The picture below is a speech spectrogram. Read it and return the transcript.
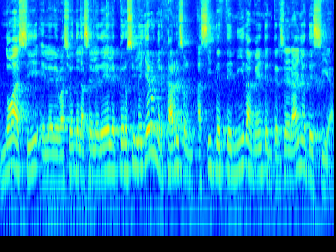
No así en la elevación de las LDL, pero si leyeron el Harrison así detenidamente en tercer año, decía,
